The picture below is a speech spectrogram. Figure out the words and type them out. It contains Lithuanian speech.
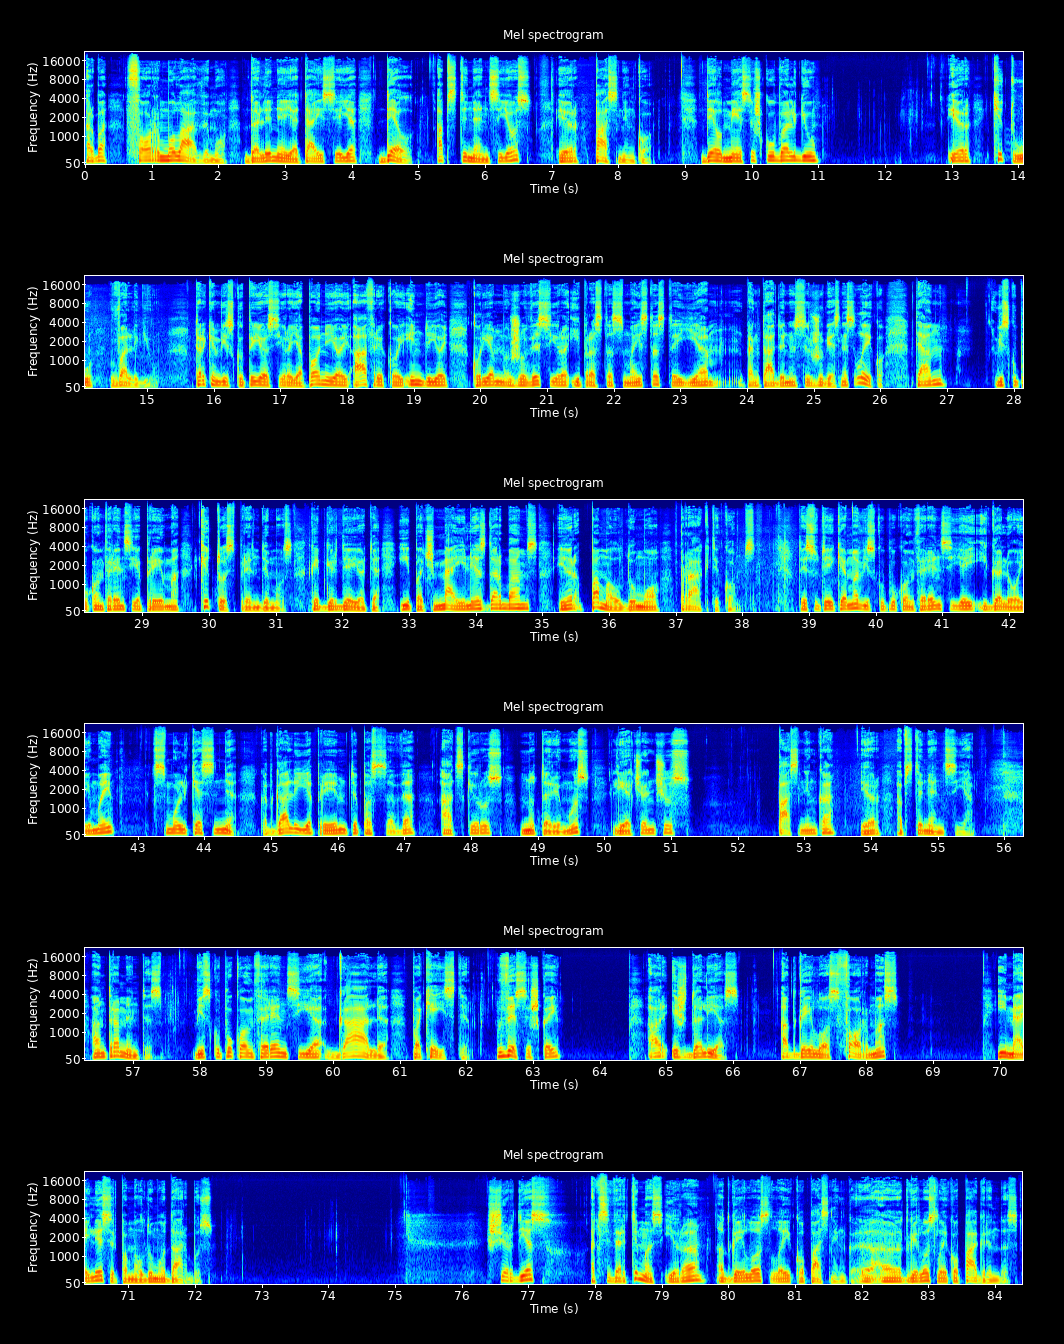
arba formulavimo dalinėje teisėje dėl abstinencijos ir pasninko, dėl mėsiškų valgių ir kitų valgių. Tarkim, viskupijos yra Japonijoje, Afrikoje, Indijoje, kuriem žuvis yra įprastas maistas, tai jie penktadienius ir žuvies nesilaiko. Ten viskupų konferencija priima kitus sprendimus, kaip girdėjote, ypač meilės darbams ir pamaldumo praktikoms. Tai suteikiama viskupų konferencijai įgaliojimai smulkesni, kad gali jie priimti pas save atskirus nutarimus liečiančius pasninką ir abstinenciją. Antra mintis. Vyskupų konferencija gali pakeisti visiškai ar iš dalies atgailos formas į meilės ir pamaldumo darbus. Širdies atsivertimas yra atgailos laiko pasninkas, atgailos laiko pagrindas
